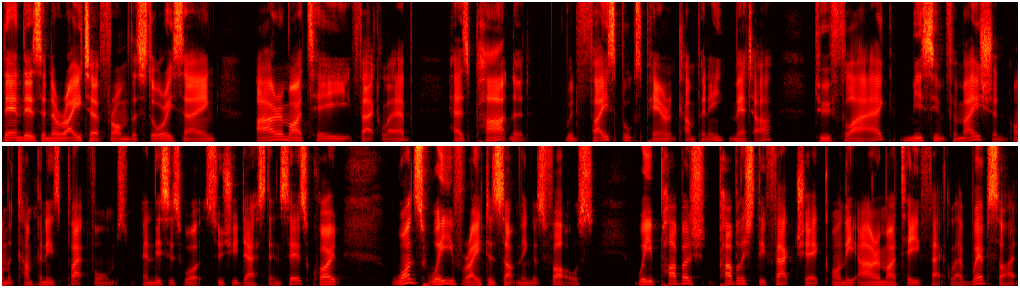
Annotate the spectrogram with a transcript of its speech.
Then there's a narrator from the story saying, RMIT Fact Lab has partnered with Facebook's parent company, Meta, to flag misinformation on the company's platforms. And this is what Sushi Das then says, quote, once we've rated something as false, we publish, publish the fact check on the RMIT Fact Lab website.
